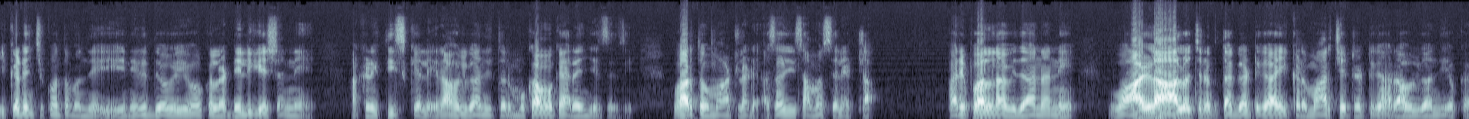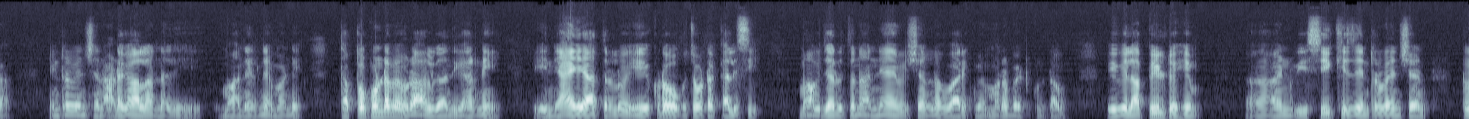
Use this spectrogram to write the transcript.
ఇక్కడి నుంచి కొంతమంది ఈ నిరుద్యోగ యువకుల డెలిగేషన్ని అక్కడికి తీసుకెళ్ళి రాహుల్ గాంధీతో ముఖాముఖి అరేంజ్ చేసేసి వారితో మాట్లాడి అసలు ఈ సమస్యలు ఎట్లా? పరిపాలనా విధానాన్ని వాళ్ళ ఆలోచనకు తగ్గట్టుగా ఇక్కడ మార్చేటట్టుగా రాహుల్ గాంధీ యొక్క ఇంటర్వెన్షన్ అడగాలన్నది మా నిర్ణయం అండి. తప్పకుండా మేము రాహుల్ గాంధీ గారిని ఈ న్యాయయాత్రలో ఎక్కడో ఒక చోట కలిసి మాకు జరుగుతున్న అన్యాయం విషయంలో వారికి మేము మొరబెట్టుకుంటాం. We will appeal to him and we seek his intervention to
